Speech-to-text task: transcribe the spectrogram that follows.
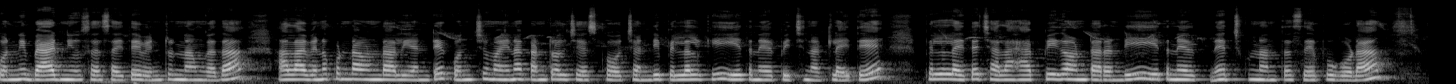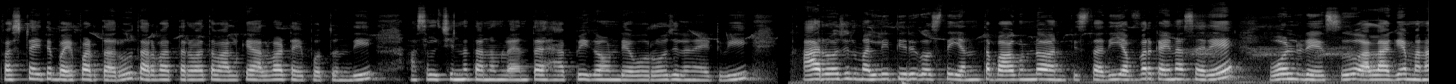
కొన్ని బ్యాడ్ న్యూసెస్ అయితే వింటున్నాం కదా. అలా వినకుండా ఉండాలి అంటే కొంచెమైనా కంట్రోల్ చేసుకోవచ్చండి. పిల్లలకి ఈత నేర్పించినట్లయితే పిల్లలైతే చాలా హ్యాపీగా ఉంటారండి. ఈత నేర్ నేర్చుకున్నంతసేపు కూడా ఫస్ట్ అయితే భయపడతారు. తర్వాత తర్వాత వాళ్ళకే అలవాటు అయిపోతుంది అసలు చిన్నతనంలో ఎంత హ్యాపీగా ఉండేవో రోజులు అనేటివి ఆ రోజులు మళ్ళీ తిరిగి వస్తే ఎంత బాగుండో అనిపిస్తుంది. ఎవరికైనా సరే ఓల్డ్ డేస్ అలాగే మన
